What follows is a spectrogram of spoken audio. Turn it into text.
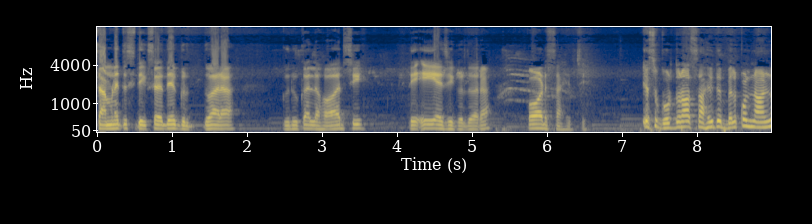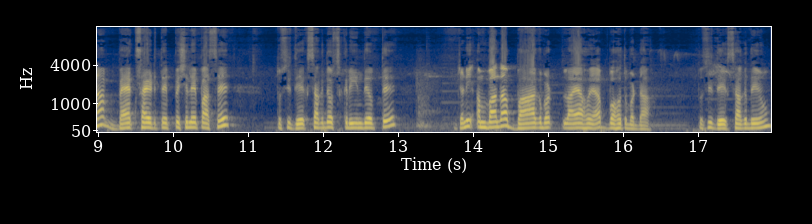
ਸਾਹਮਣੇ ਤੁਸੀਂ ਦੇਖ ਸਕਦੇ ਹੋ ਗੁਰਦੁਆਰਾ ਗੁਰੂ ਕਾ ਲਾਹੌਰ ਜੀ ਤੇ ਇਹ ਹੈ ਜੀ ਗੁਰਦੁਆਰਾ ਪੌੜ ਸਾਹਿਬ ਜੀ। ਇਸ ਗੁਰਦੁਆਰਾ ਸਾਹਿਬ ਦੇ ਬਿਲਕੁਲ ਨਾਲ ਨਾ ਬੈਕ ਸਾਈਡ ਤੇ ਪਿਛਲੇ ਪਾਸੇ, ਤੁਸੀਂ ਦੇਖ ਸਕਦੇ ਹੋ ਸਕਰੀਨ ਦੇ ਉੱਤੇ, ਜਣੀ ਅੰਬਾਂ ਦਾ ਬਾਗ ਬ- ਲਾਇਆ ਹੋਇਆ ਬਹੁਤ ਵੱਡਾ। ਤੁਸੀਂ ਦੇਖ ਸਕਦੇ ਹੋ।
